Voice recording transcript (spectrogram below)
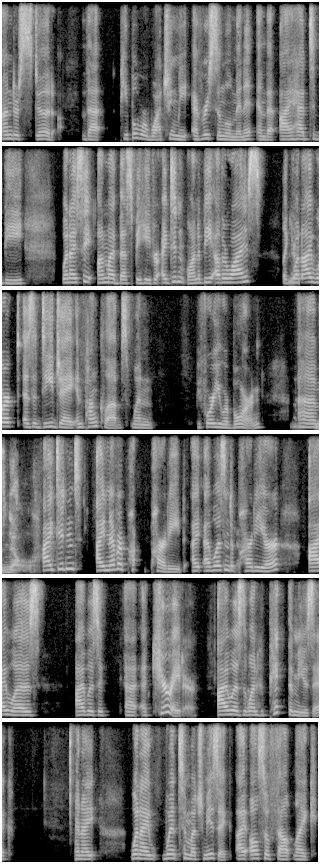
understood that people were watching me every single minute and that I had to be, when I say on my best behavior, I didn't want to be otherwise. Like yeah. when I worked as a DJ in punk clubs, when before you were born, um, no, I didn't, I never par- partied. I, I wasn't a partier. I was, I was a, a, a curator. I was the one who picked the music and I, when I went to Much Music, I also felt like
